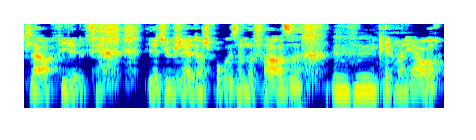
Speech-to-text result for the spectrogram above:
klar, viele, dieser typische Elternspruch ist nur eine Phase, den Mhm. kennt man ja auch,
